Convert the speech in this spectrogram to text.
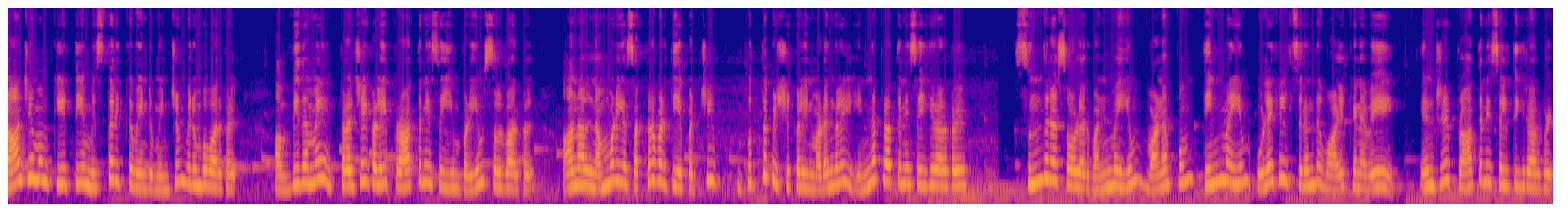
ராஜ்யமும் கீர்த்தியும் விஸ்தரிக்க வேண்டும் என்றும் விரும்புவார்கள். அவ்விதமே பிரஜைகளை பிரார்த்தனை செய்யும்படியும் சொல்வார்கள். ஆனால் நம்முடைய சக்கரவர்த்தியை பற்றி புத்த பிஷுக்களின் மடங்களில் என்ன பிரார்த்தனை செய்கிறார்கள்? சுந்தர சோழர் வன்மையும் வனப்பும் திண்மையும் உலகில் சிறந்து வாழ்க்கெனவே என்று பிரார்த்தனை செலுத்துகிறார்கள்.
